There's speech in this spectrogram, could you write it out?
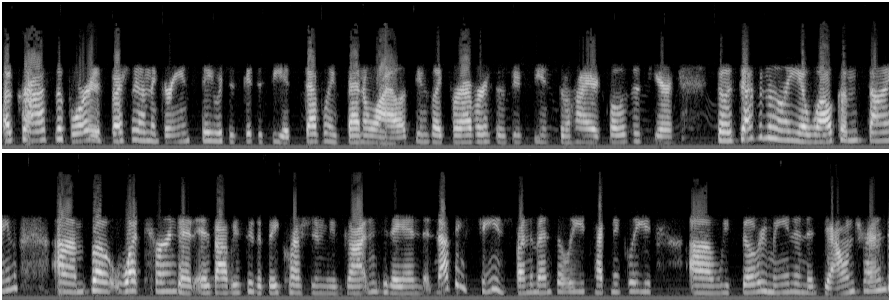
across the board, especially on the grain state, which is good to see. It's definitely been a while. It seems like forever since we've seen some higher closes here. So it's definitely a welcome sign. Um, but what turned it is obviously the big question we've gotten today, and nothing's changed fundamentally. Technically, um, we still remain in a downtrend.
